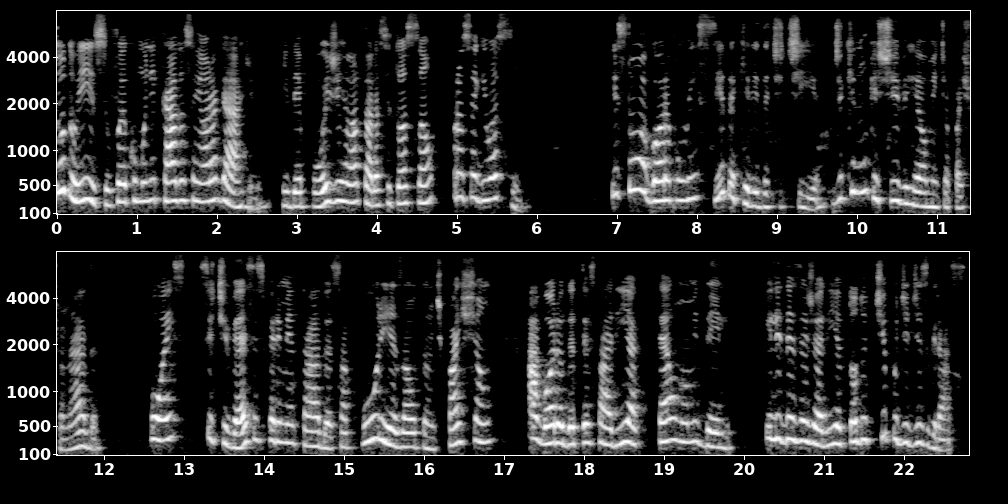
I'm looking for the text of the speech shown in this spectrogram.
Tudo isso foi comunicado à senhora Gardner, e depois de relatar a situação, prosseguiu assim. Estou agora convencida, querida titia, de que nunca estive realmente apaixonada, pois, se tivesse experimentado essa pura e exaltante paixão, Agora eu detestaria até o nome dele e lhe desejaria todo tipo de desgraça.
